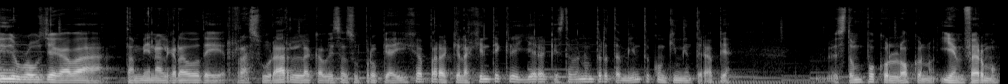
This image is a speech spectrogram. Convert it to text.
Didi Rose llegaba también al grado de rasurarle la cabeza a su propia hija para que la gente creyera que estaba en un tratamiento con quimioterapia. Está un poco loco, ¿no? Y enfermo.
